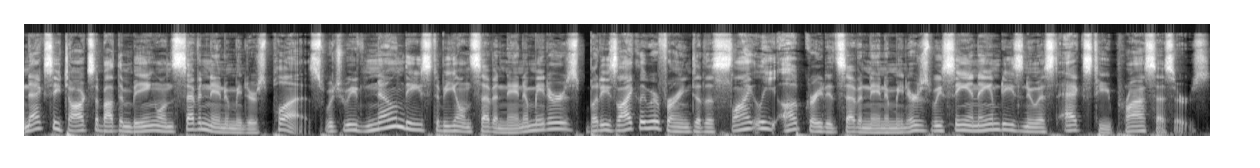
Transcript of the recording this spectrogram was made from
Next, he talks about them being on 7nm plus, which we've known these to be on 7nm, but he's likely referring to the slightly upgraded 7nm we see in AMD's newest XT processors.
